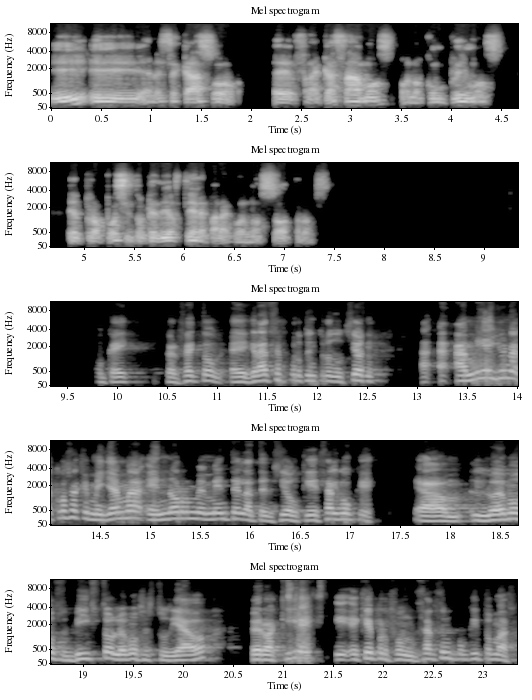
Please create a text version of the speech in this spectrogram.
Y, en ese caso eh, fracasamos o no cumplimos el propósito que Dios tiene para con nosotros. Ok, perfecto. gracias por tu introducción. A, mí hay una cosa que me llama enormemente la atención, que es algo que lo hemos visto, lo hemos estudiado, pero aquí hay, que profundizarse un poquito más.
